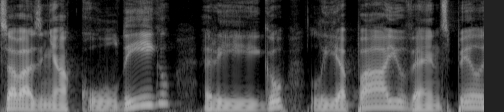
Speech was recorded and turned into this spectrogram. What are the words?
savā ziņā kuldīgu. Rīgu, Liepāju, Vēnspili,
